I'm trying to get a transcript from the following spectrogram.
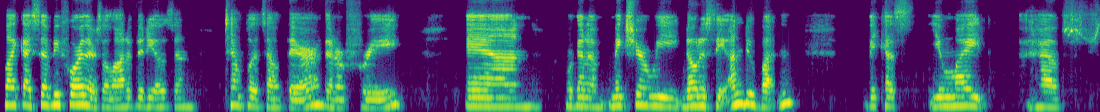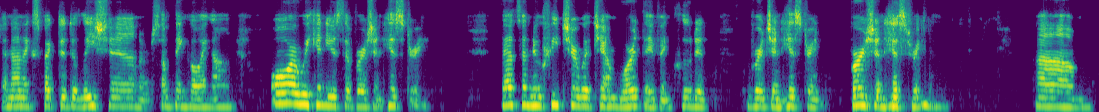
Like I said before, there's a lot of videos and templates out there that are free. And we're gonna make sure we notice the undo button because you might have an unexpected deletion or something going on. Or we can use the version history. That's a new feature with Jamboard. They've included version history, version history. Um,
